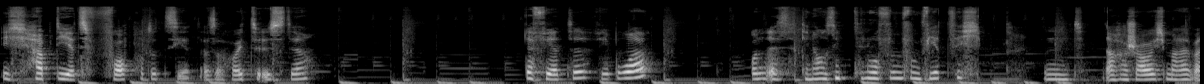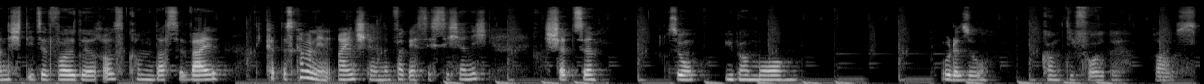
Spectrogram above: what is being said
Ich habe die jetzt vorproduziert. Also heute ist der, der 4. Februar. Und es ist genau 17.45 Uhr. Und nachher schaue ich mal, wann ich diese Folge rauskommen lasse, weil das kann man in einstellen, dann vergesse ich sicher nicht. Ich schätze, so übermorgen oder so kommt die Folge raus.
